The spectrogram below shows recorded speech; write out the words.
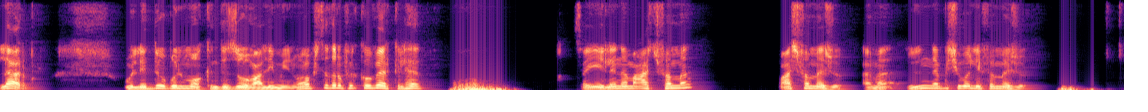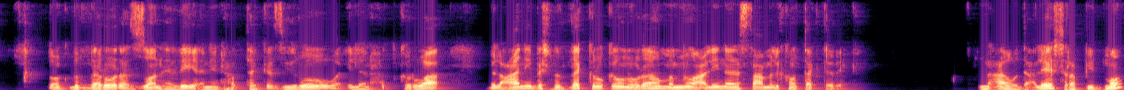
ال arbre و les deux roulements كندزوهم على اليمين باش تضرب في ال couvercle هذا سي لنا ما عادش فما ما عادش فما jeu اما لنا باش يولي فما jeu donc بالضرورة ال zone هذه أني نحط هكا zéro وإلا نحط croix بالعاني باش نتذكروا كونه راهو ممنوع علينا نستعمل ال contact هذاك. نعاود علاش rapidement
